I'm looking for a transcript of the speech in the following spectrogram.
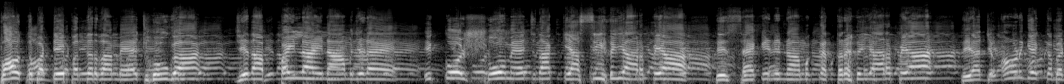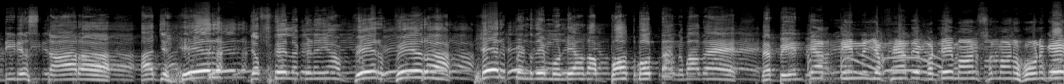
ਬਹੁਤ ਵੱਡੇ ਪੱਧਰ ਦਾ ਮੈਚ ਹੋਊਗਾ, ਜਿਹਦਾ ਪਹਿਲਾ ਇਨਾਮ ਜਿਹੜਾ ਹੈ ਇੱਕੋ ਸ਼ੋ ਮੈਚ ਦਾ 81000 ਰੁਪਇਆ ਤੇ ਸੈਕਿੰਡ ਇਨਾਮ 71000 ਰੁਪਇਆ ਤੇ ਅੱਜ ਆਉਣਗੇ ਕਬੱਡੀ ਦੇ ਸਟਾਰ। ਅੱਜ ਹੇਰ ਜੱਫੇ ਲੱਗਣੇ ਆ ਵੇਰ ਵੇਰ। ਹੇਰ ਪਿੰਡ ਦੇ ਮੁੰਡਿਆਂ ਦਾ ਬਹੁਤ ਬਹੁਤ ਧੰਨਵਾਦ ਹੈ। ਮੈਂ ਬੇਨਤੀ ਤੇ ਤਿੰਨ ਜੱਫਿਆਂ ਤੇ ਵੱਡੇ ਮਾਨ ਸਨਮਾਨ ਹੋਣਗੇ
